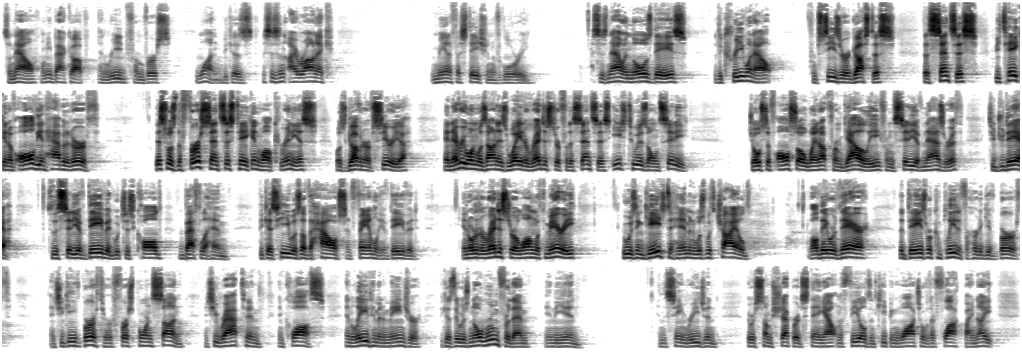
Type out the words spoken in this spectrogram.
So now, let me back up and read from verse 1 because this is an ironic manifestation of glory. It says, Now in those days, the decree went out from Caesar Augustus that a census be taken of all the inhabited earth. This was the first census taken while Quirinius was governor of Syria, and everyone was on his way to register for the census, each to his own city. Joseph also went up from Galilee, from the city of Nazareth, to Judea to the city of David, which is called Bethlehem, because he was of the house and family of David, in order to register along with Mary, who was engaged to him and was with child. While they were there, the days were completed for her to give birth. And she gave birth to her firstborn son, and she wrapped him in cloths and laid him in a manger, because there was no room for them in the inn. In the same region, there were some shepherds staying out in the fields and keeping watch over their flock by night.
